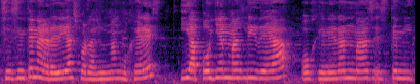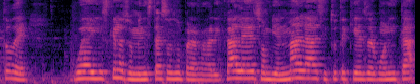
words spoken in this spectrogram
se sienten agredidas por las mismas mujeres y apoyan más la idea o generan más este mito de, güey, es que las feministas son súper radicales, son bien malas, si tú te quieres ver bonita,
